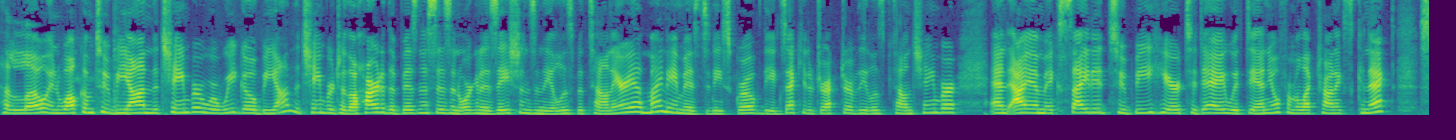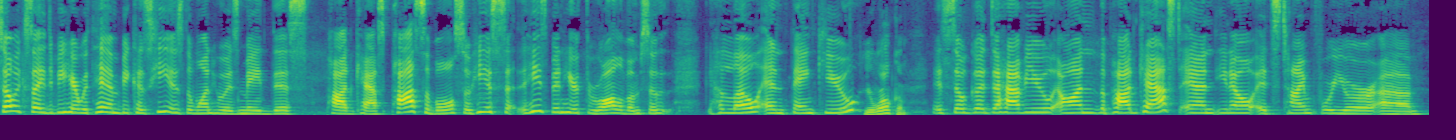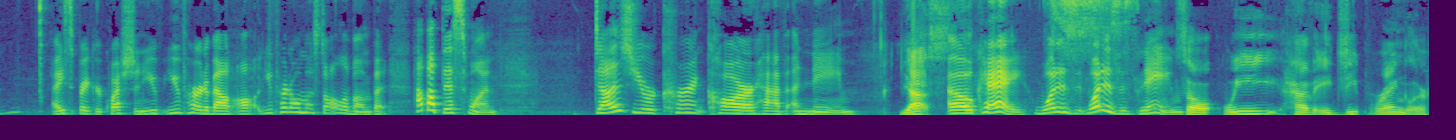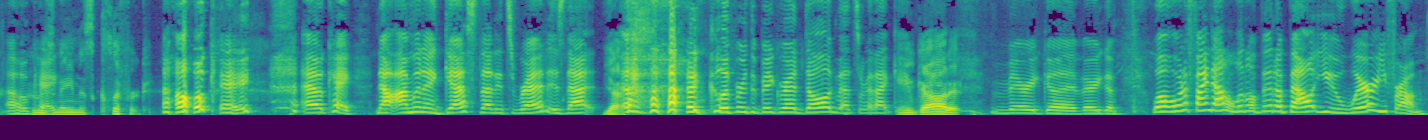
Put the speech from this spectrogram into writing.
Hello and welcome to Beyond the Chamber, where we go beyond the chamber to the heart of the businesses and organizations in the Elizabethtown area. My name is Denise Grove, the Executive Director of the Elizabethtown Chamber, and I am excited to be here today with Daniel from Electronics Kinnect. So excited to be here with him because he is the one who has made this podcast possible. So he is he's been here through all of them. So hello and thank you. You're welcome. It's so good to have you on the podcast, and you know it's time for your. Um, icebreaker question. You've you've heard about all you've heard almost all of them, but how about this one? Does your current car have a name? Yes. Okay. What is what is its name? So we have a Jeep Wrangler Okay. whose name is Clifford. okay. Okay. Now I'm gonna guess that it's red. Is that Yes. Clifford the big red dog? That's where that came you from. got it. Very good. Very good. Well, I want to find out a little bit about you. Where are you from?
